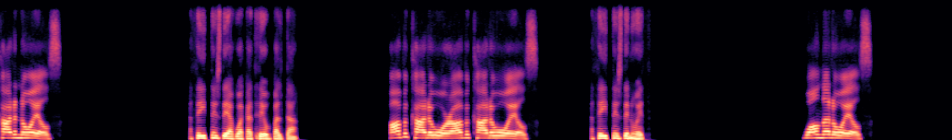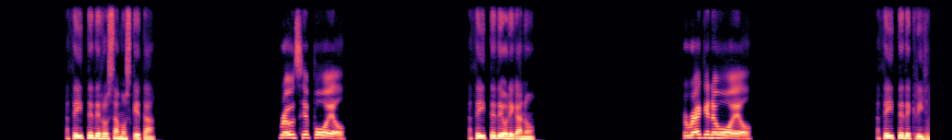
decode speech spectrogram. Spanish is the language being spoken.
cotton oils, Aceites de aguacate o palta. avocado or avocado oils, Aceites de nuez. walnut oils, Aceite de rosa mosqueta. rosehip oil, Aceite de orégano. oregano oil, Aceite de krill.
